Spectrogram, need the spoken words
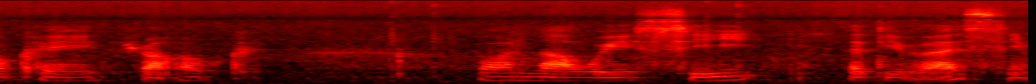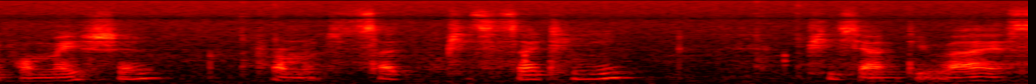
Okay run ok well now we see the device information from set PC setting PC and device.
